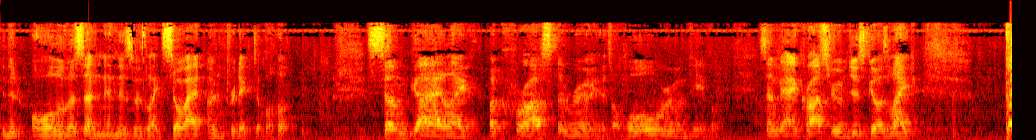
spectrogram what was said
And then all of a sudden, and this was like so unpredictable, some guy like across the room, there's a whole room of people. Some guy across the room just goes like, bah!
